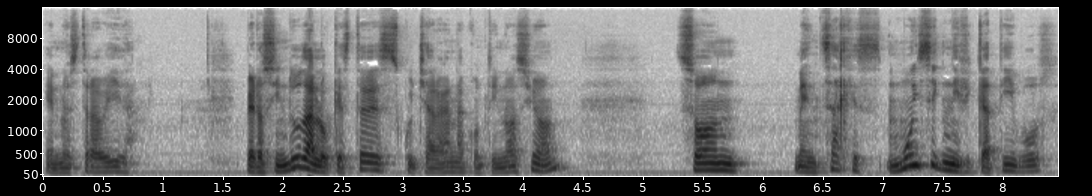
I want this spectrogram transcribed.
en nuestra vida. Pero sin duda lo que ustedes escucharán a continuación son mensajes muy significativos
